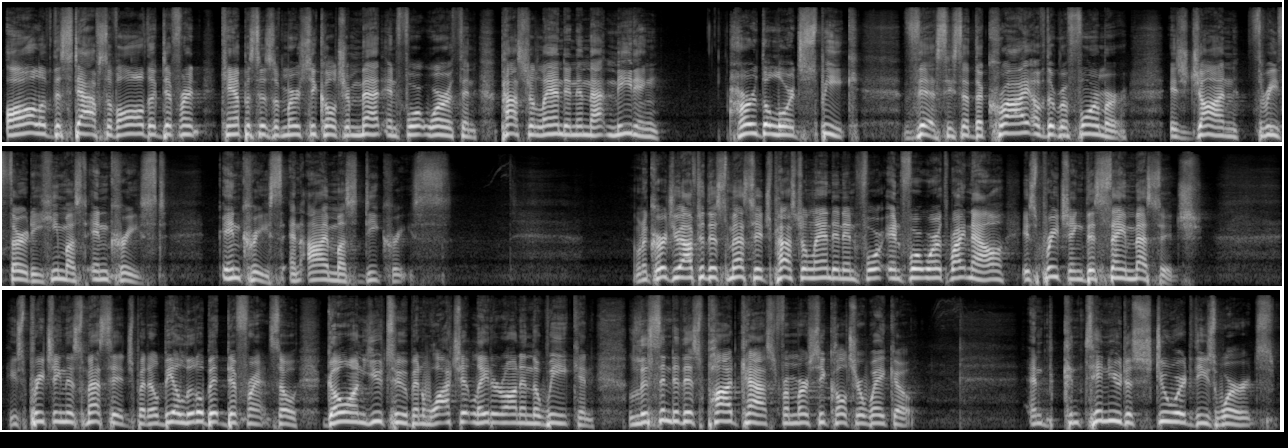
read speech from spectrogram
all of the staffs of all the different campuses of mercy culture met in fort worth and pastor landon in that meeting heard the lord speak this. He said, The cry of the reformer is John 3:30. He must increase, increase, and I must decrease. I want to encourage you after this message, Pastor Landon in Fort, in Fort Worth right now is preaching this same message. He's preaching this message, but it'll be a little bit different. So go on YouTube and watch it later on in the week and listen to this podcast from Mercy Culture Waco and continue to steward these words.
